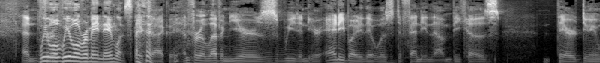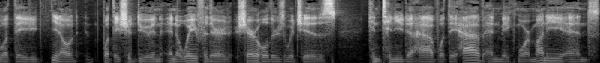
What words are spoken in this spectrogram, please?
and we for- will we will remain nameless. exactly. And for 11 years, we didn't hear anybody that was defending them because they're doing what they, you know, what they should do in, in a way for their shareholders, which is continue to have what they have and make more money. And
